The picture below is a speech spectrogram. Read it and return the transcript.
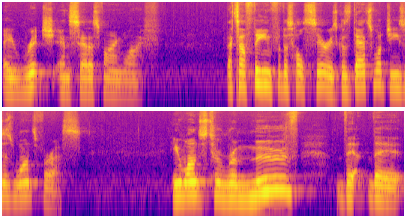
a rich and satisfying life. That's our theme for this whole series because that's what Jesus wants for us. He wants to remove the, the,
